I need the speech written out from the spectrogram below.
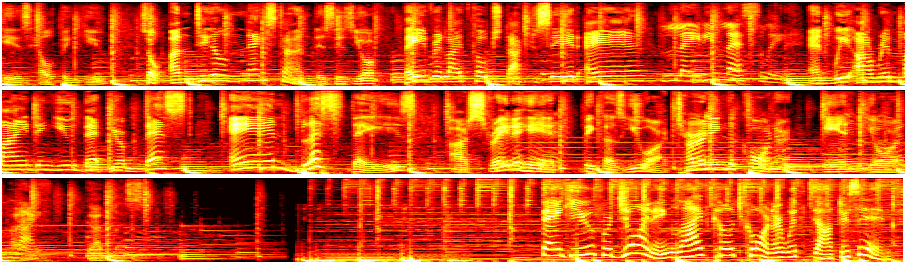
is helping you. So until next time, this is your favorite life coach, Dr. Sid, and Lady Leslie. and we are reminding you that your best and blessed days are straight ahead ahead. because you are turning the corner in your life. God bless. Thank you for joining Life Coach Corner with Dr. Sid.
